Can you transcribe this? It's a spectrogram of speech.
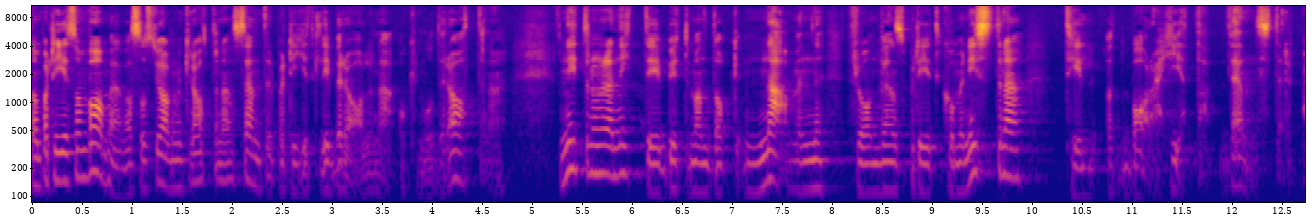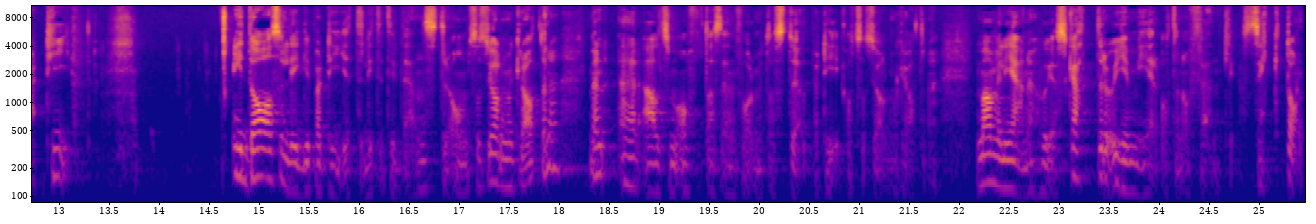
De partier som var med var Socialdemokraterna, Centerpartiet, Liberalerna och Moderaterna. 1990 bytte man dock namn från Vänsterpartiet kommunisterna till att bara heta Vänsterpartiet. Idag så ligger partiet lite till vänster om Socialdemokraterna men är allt som oftast en form av stödparti åt Socialdemokraterna. Man vill gärna höja skatter och ge mer åt den offentliga sektorn.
